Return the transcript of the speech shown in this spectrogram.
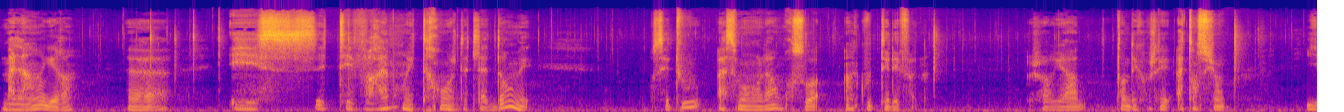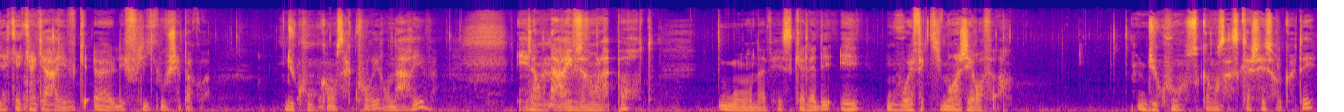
malingres. Euh, et c'était vraiment étrange d'être là-dedans, mais c'est tout. À ce moment-là, on reçoit un coup de téléphone. Je regarde, décrocher. Attention, il y a quelqu'un qui arrive, euh, les flics ou je sais pas quoi. Du coup, on commence à courir, on arrive. Et là, on arrive devant la porte où on avait escaladé et on voit effectivement un gyrophare. Du coup, on commence à se cacher sur le côté.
